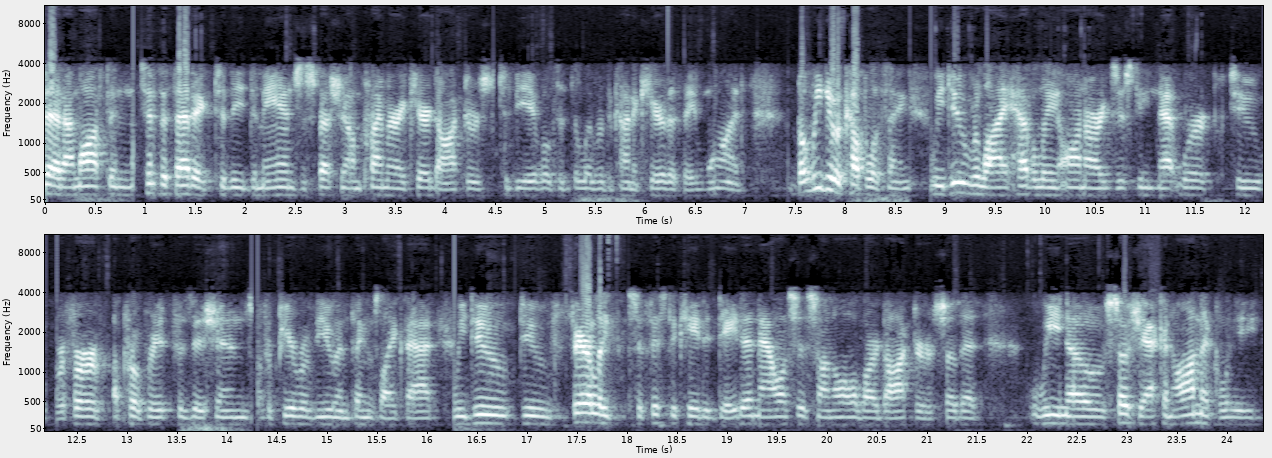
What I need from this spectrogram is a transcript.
said, I'm often sympathetic to the demands, especially on primary care doctors, to be able to deliver the kind of care that they want. But we do a couple of things. We do rely heavily on our existing network to refer appropriate physicians for peer review and things like that. We do do fairly sophisticated data analysis on all of our doctors so that we know socioeconomically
